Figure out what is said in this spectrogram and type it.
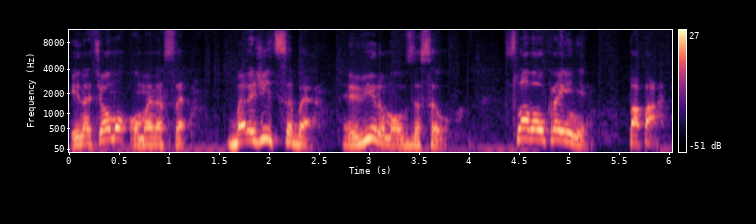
І на цьому у мене все. Бережіть себе, віримо в ЗСУ. Слава Україні! Па-па!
